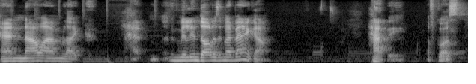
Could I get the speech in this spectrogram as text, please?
And now I'm like a million dollars in my bank account. Happy. Of course,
